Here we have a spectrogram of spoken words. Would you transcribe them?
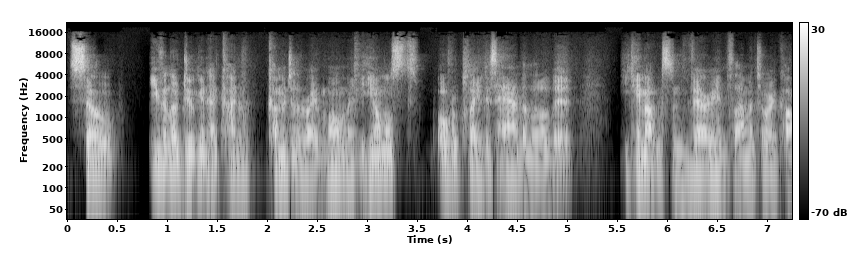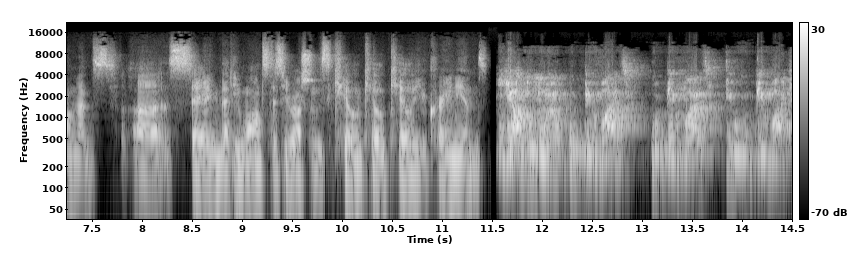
So even though Dugin had kind of come into the right moment, he almost overplayed his hand a little bit. He came out with some very inflammatory comments, uh, saying that he wants to see Russians kill, kill, kill Ukrainians. Убивать, убивать и убивать.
